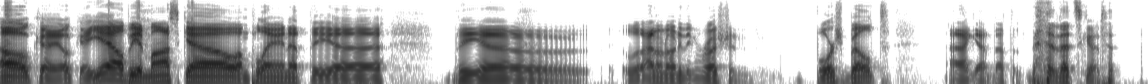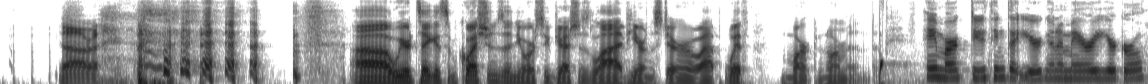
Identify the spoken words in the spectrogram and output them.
Oh, okay, okay. Yeah, I'll be in Moscow. I'm playing at the uh the uh I don't know anything Russian. Borscht Belt? I got nothing. That's good. All right. Uh, we are taking some questions and your suggestions live here on the Stereo app with Mark Normand. Hey, Mark, do you think that you're going to marry your girl?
